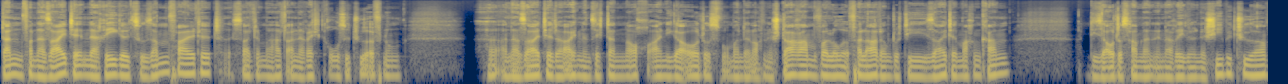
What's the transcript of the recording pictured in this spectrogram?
dann von der Seite in der Regel zusammenfaltet. Es sei denn, man hat eine recht große Türöffnung an der Seite, da eignen sich dann auch einige Autos, wo man dann auch eine Starrahmenverladung durch die Seite machen kann. Diese Autos haben dann in der Regel eine Schiebetür.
